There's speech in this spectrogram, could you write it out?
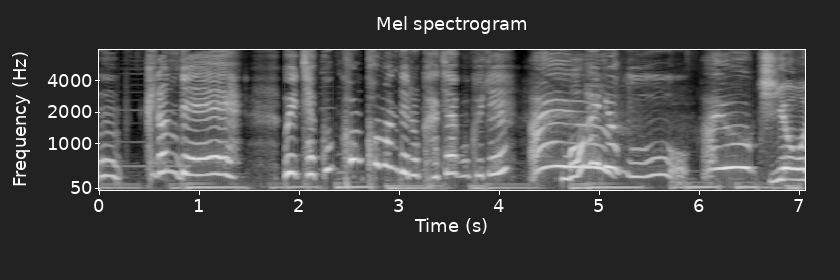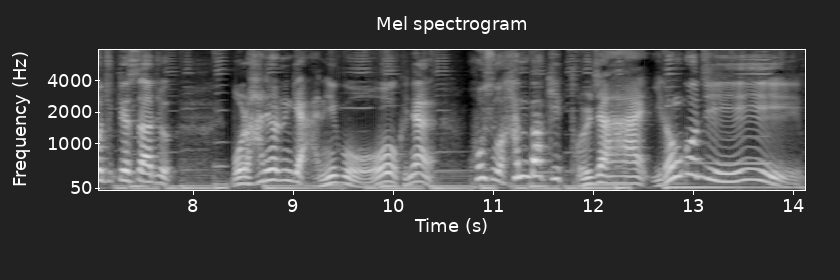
음, 그런데 왜 자꾸 컴컴한 대로 가자고 그래? 뭐 하려고? 아유, 귀여워 죽겠어 아주. 뭘 하려는 게 아니고 그냥 호수 한 바퀴 돌자 이런 거지.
